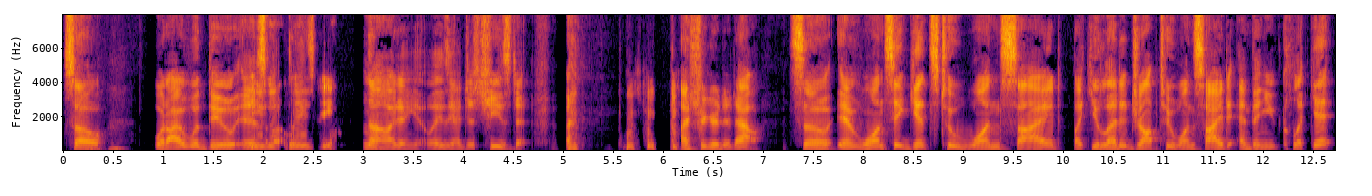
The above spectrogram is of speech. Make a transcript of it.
So, mm-hmm. what I would do is you got lazy. no, I didn't get lazy. I just cheesed it. I figured it out. So it once it gets to one side, like you let it drop to one side and then you click it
